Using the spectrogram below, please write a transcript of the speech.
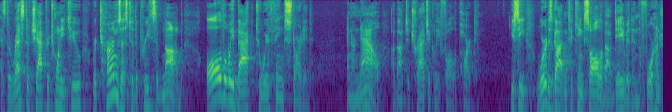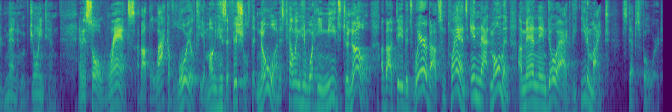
as the rest of chapter 22 returns us to the priests of Nob, all the way back to where things started, and are now about to tragically fall apart. You see, word has gotten to King Saul about David and the 400 men who have joined him. And as Saul rants about the lack of loyalty among his officials, that no one is telling him what he needs to know about David's whereabouts and plans, in that moment, a man named Doeg, the Edomite, steps forward.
